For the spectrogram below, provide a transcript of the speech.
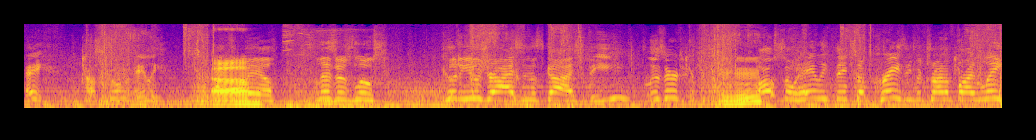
Hey, how's it going with Hailey? That's Uh. Lizard's loose. Couldn't use your eyes in the skies. The lizard? mhm. Also, Hailey thinks I'm crazy for trying to find Li.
